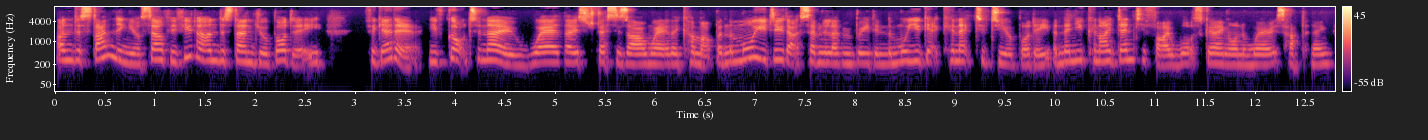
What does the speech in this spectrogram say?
understanding yourself. If you don't understand your body forget it. You've got to know where those stresses are and where they come up. And the more you do that 7 Eleven breathing, the more you get connected to your body. And then you can identify what's going on and where it's happening.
